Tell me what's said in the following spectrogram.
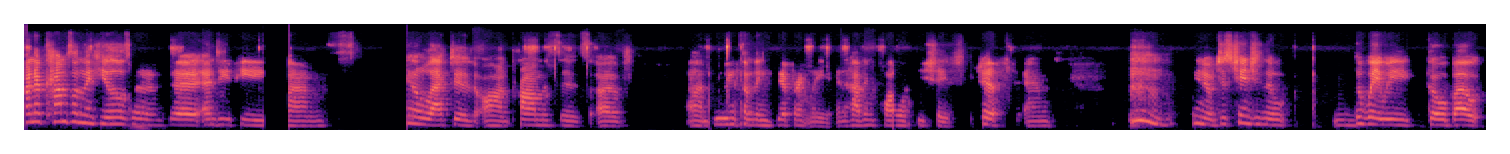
kind of comes on the heels of the NDP um, elected on promises of um, doing something differently and having policy shift, shift and you know just changing the the way we go about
